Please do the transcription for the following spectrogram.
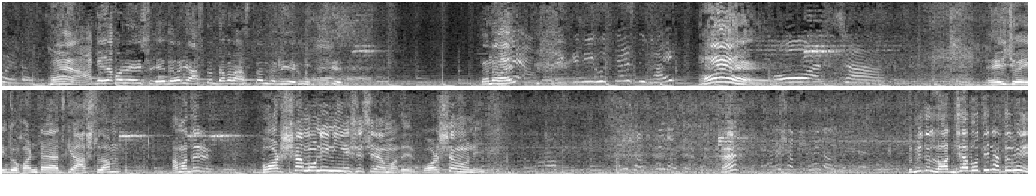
হয়ে হ্যাঁ আগে যখন এই এদের বাড়ি আসতাম তখন আসতাম তো দিয়ে ঘুরতে। তাই না ভাই? হ্যাঁ। ও আচ্ছা। এই যে এই দোকানটায় আজকে আসলাম। আমাদের বর্ষামণি নিয়ে এসেছে আমাদের বর্ষামণি। হ্যাঁ। তুমি তো লজ্জাবতী না তুমি?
